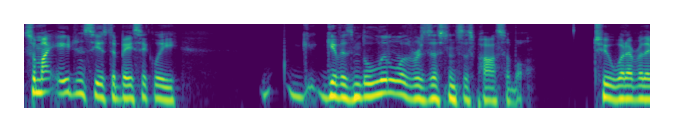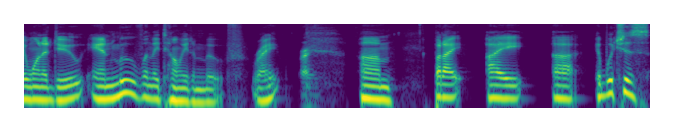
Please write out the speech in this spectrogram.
So my agency is to basically g- give as little of resistance as possible to whatever they want to do and move when they tell me to move, right? right. Um, but I, I, uh, which is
